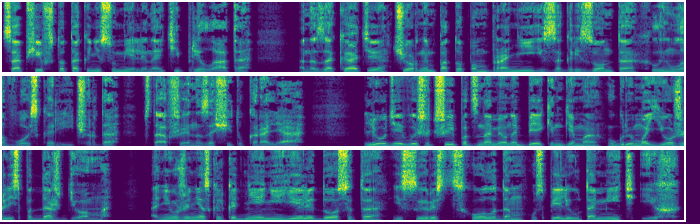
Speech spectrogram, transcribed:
сообщив, что так и не сумели найти прилата. А на закате черным потопом брони из-за горизонта хлынуло войско Ричарда, вставшее на защиту короля — Люди, вышедшие под знамена Бекингема, угрюмо ежились под дождем. Они уже несколько дней не ели досыта, и сырость с холодом успели утомить их.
